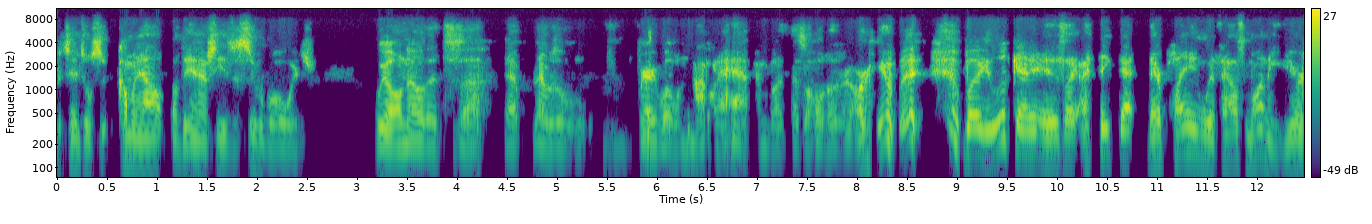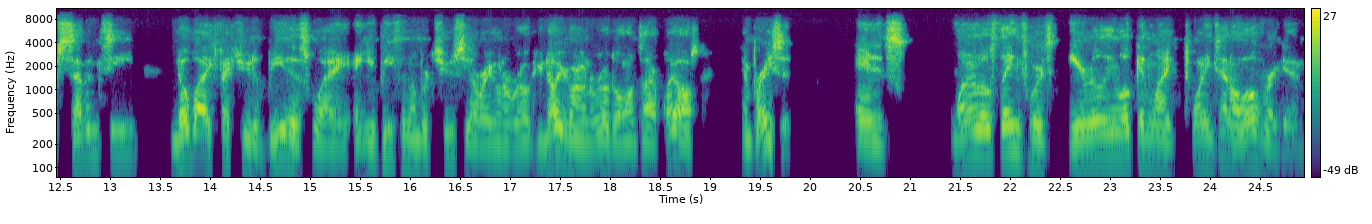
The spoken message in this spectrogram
potential coming out of the NFC as a Super Bowl, which we all know that's uh, that that was a very well not going to happen, but that's a whole other argument. but you look at it, it's like I think that they're playing with house money. You're a seven seed. Nobody expects you to be this way, and you beat the number two seed already on the road. You know you're going on the road the whole entire playoffs. Embrace it, and it's one of those things where it's eerily looking like 2010 all over again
